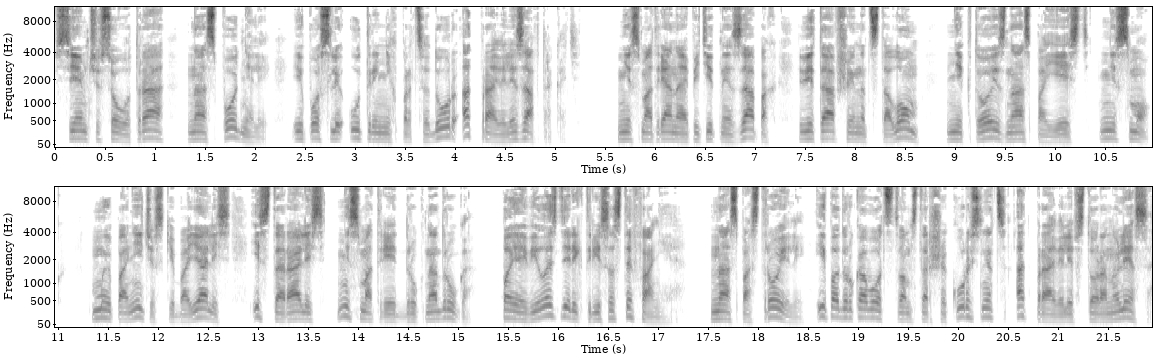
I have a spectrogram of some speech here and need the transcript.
В семь часов утра нас подняли и после утренних процедур отправили завтракать. Несмотря на аппетитный запах, витавший над столом, никто из нас поесть не смог. Мы панически боялись и старались не смотреть друг на друга. Появилась директриса Стефания. Нас построили и под руководством старшекурсниц отправили в сторону леса.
